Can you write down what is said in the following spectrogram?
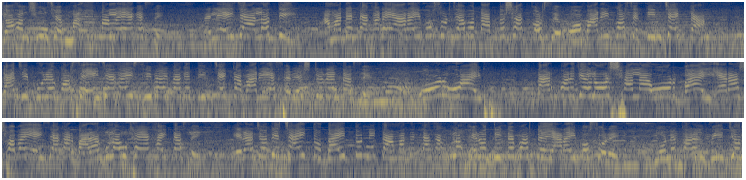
যখন শুনছে মা- পালাইয়া গেছে তাহলে আলতি আমাদের টাকাটা আড়াই বছর যাবত আত্মসাৎ করছে। ও বাড়ি করছে তিন চারটা। গাজীপুরে করছে। এই জায়গায় সিবাই বাগে তিন চারটা বাড়ি আছে, রেস্টুরেন্ট আছে। ওর ওয়াইফ তারপরে যে ওর শালা, ওর ভাই, এরা সবাই এই জায়গার ভাড়াগুলো উঠায় খাইতেছে। এরা যদি চাইতো, দায়িত্ব নিতে, আমাদের টাকাগুলো ফেরত দিতে পারতো এই আড়াই বছরে। মনে করেন বিশ জন,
